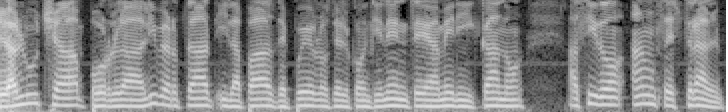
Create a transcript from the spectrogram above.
La lucha por la libertad y la paz de pueblos del continente americano ha sido ancestral.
